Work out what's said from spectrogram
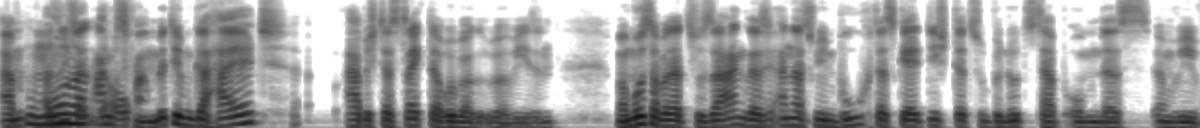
Am Also Monat angefangen. Mit dem Gehalt habe ich das direkt darüber überwiesen. Man muss aber dazu sagen, dass ich anders wie im Buch das Geld nicht dazu benutzt habe, um das irgendwie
